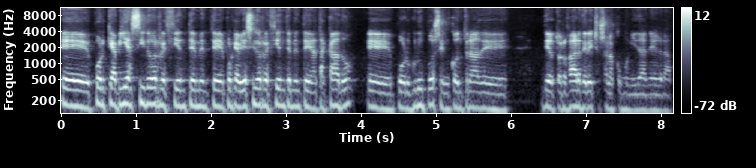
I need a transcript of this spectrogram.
eh, porque, había sido recientemente, porque había sido recientemente atacado eh, por grupos en contra de, otorgar derechos a la comunidad negra.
